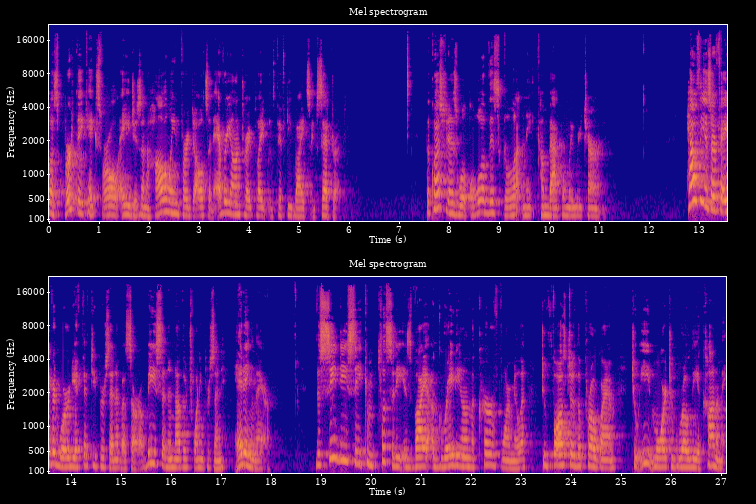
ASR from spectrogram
plus birthday cakes for all ages, and Halloween for adults, and every entree plate with 50 bites, etc. The question is will all of this gluttony come back when we return? Healthy is our favorite word, yet 50% of us are obese and another 20% heading there. The CDC complicity is via a gradient on the curve formula to foster the program to eat more to grow the economy.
